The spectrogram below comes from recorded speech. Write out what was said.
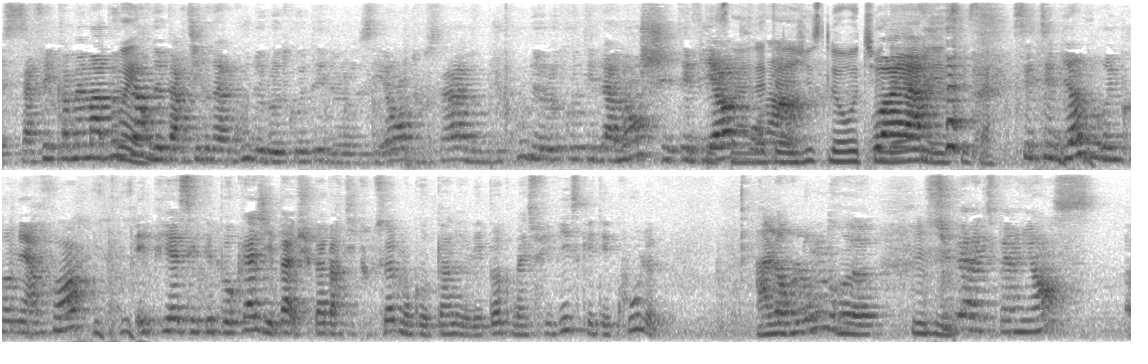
ça fait quand même un peu peur de partir d'un coup de l'autre côté de l'océan, tout ça. Donc du coup, de l'autre côté de la Manche, c'était bien. Ça, là, un... juste voilà. c'était bien pour une première fois. Et puis à cette époque-là, je ne suis pas partie toute seule. Mon copain de l'époque m'a suivi, ce qui était cool. Alors Londres, mhm. super expérience. Euh,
